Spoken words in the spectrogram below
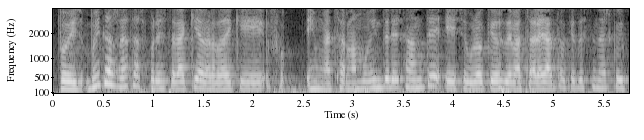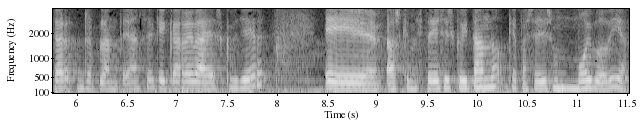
Pois moitas grazas por estar aquí, a verdade que é unha charla moi interesante e seguro que os de bacharelato que te estén a escoitar replanteanse que carreira escoller eh, aos que me estedes escoitando que pasedes un moi bo día.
